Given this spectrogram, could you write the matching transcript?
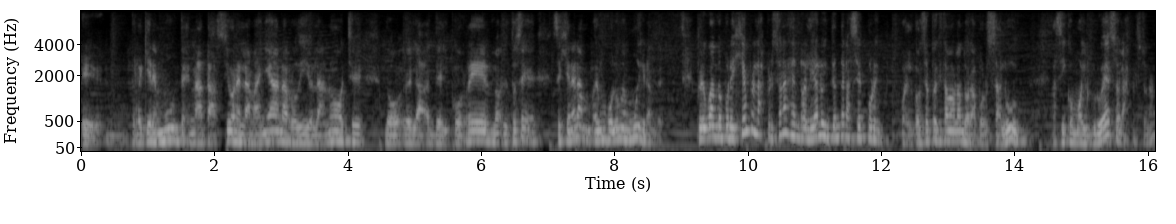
Eh, requieren mucha natación en la mañana, rodillo en la noche, lo, del correr, entonces se genera un volumen muy grande. Pero cuando, por ejemplo, las personas en realidad lo intentan hacer por, el concepto que estamos hablando ahora, por salud, así como el grueso de las personas,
